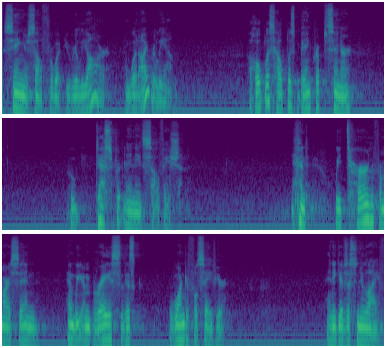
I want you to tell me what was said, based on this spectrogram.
seeing yourself for what you really are and what I really am? A hopeless, helpless, bankrupt sinner who desperately needs salvation. And we turn from our sin and we embrace this wonderful Savior. And He gives us new life.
